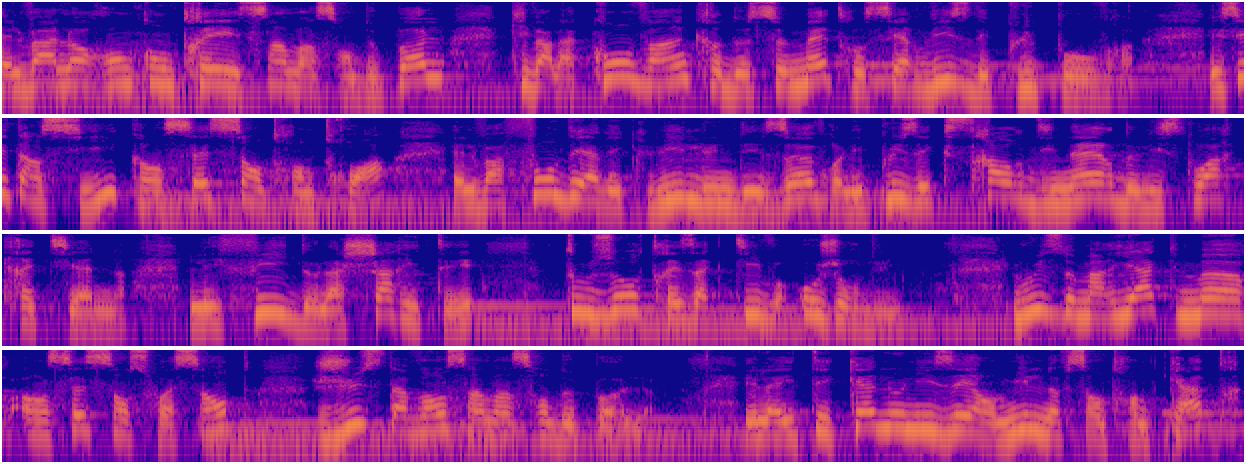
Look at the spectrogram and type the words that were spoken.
Elle va alors rencontrer Saint Vincent de Paul qui va la convaincre de se mettre au service des plus pauvres. Et c'est ainsi qu'en 1633, elle va fonder avec lui l'une des œuvres les plus extraordinaires de l'histoire chrétienne, les filles de la charité, toujours très actives aujourd'hui. Louise de Marillac meurt en 1660, juste avant Saint Vincent de Paul. Elle a été canonisée en 1934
